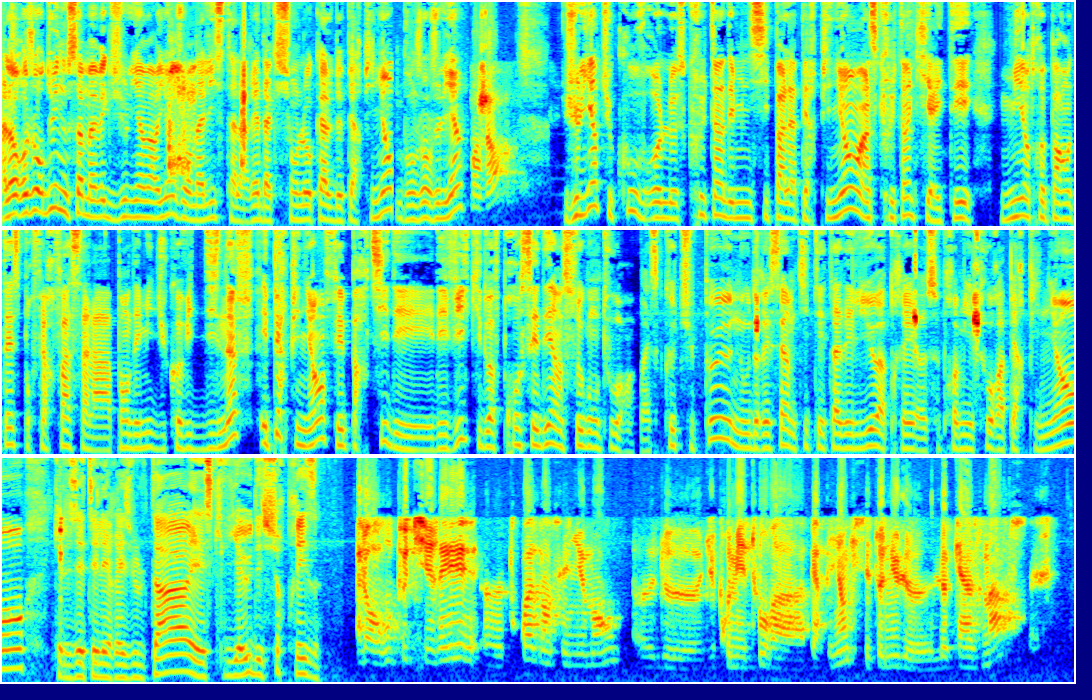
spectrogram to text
Alors aujourd'hui, nous sommes avec Julien Marion, journaliste à la rédaction locale de Perpignan. Bonjour Julien. Bonjour. Julien, tu couvres le scrutin des municipales à Perpignan, un scrutin qui a été mis entre parenthèses pour faire face à la pandémie du Covid-19. Et Perpignan fait partie des, villes qui doivent procéder à un second tour. Est-ce que tu peux nous dresser un petit état des lieux après euh, ce premier tour à Perpignan? Quels étaient les résultats? Et est-ce qu'il y a eu des surprises? Alors, peut tirer euh, trois enseignements euh, du premier tour à Perpignan qui s'est tenu le, 15 mars.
